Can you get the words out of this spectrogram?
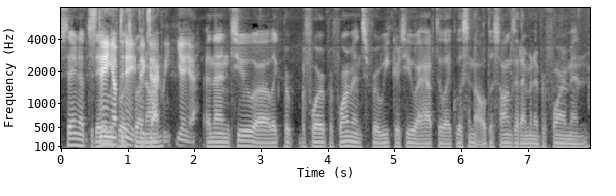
Staying up to date. staying up to date. going on. Exactly. Yeah, yeah. And then too, uh, like per- before a performance for a week or two, I have to like listen to all the songs that I'm gonna perform and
